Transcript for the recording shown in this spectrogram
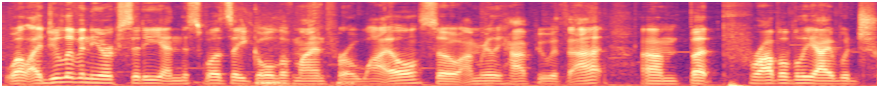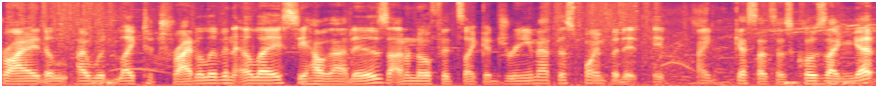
Well, I do live in New York City, and this was a goal of mine for a while, so I'm really happy with that. Um, but probably I would try to. I would like to try to live in LA, see how that is. I don't know if it's like a dream at this point, but it. it I guess that's as close as I can get.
